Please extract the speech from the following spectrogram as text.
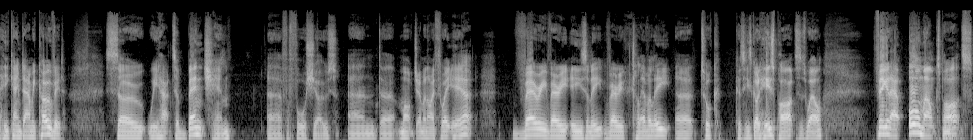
he came down with COVID. So we had to bench him uh, for four shows. And uh, Mark Gemini Thwaite here very, very easily, very cleverly uh, took, because he's got his parts as well, figured out all Malc's parts.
